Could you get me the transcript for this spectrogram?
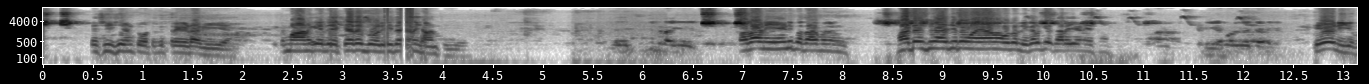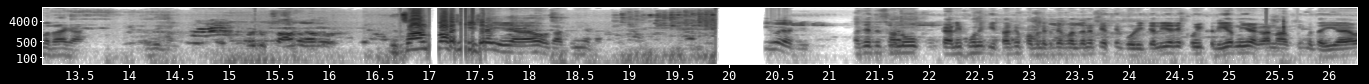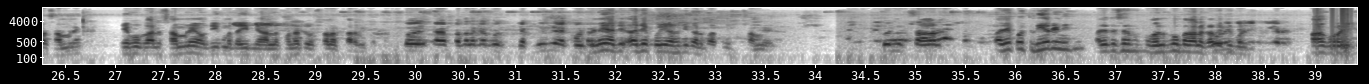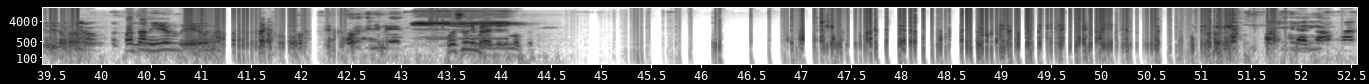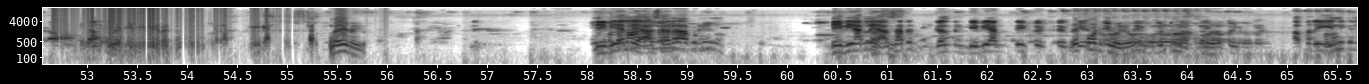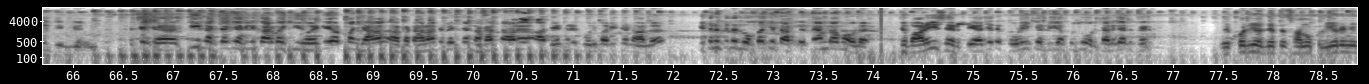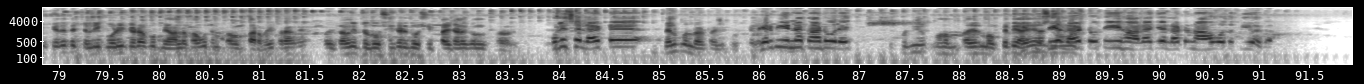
ਤੇ ਸ਼ੀਸ਼ੇ ਨੂੰ ਟੁੱਟ ਕੇ ਤਰੇੜ ਆ ਗਈ ਹੈ ਤੇ ਮਾਨ ਕੇ ਦੇਖਿਆ ਤੇ ਗੋਲੀ ਦਾ ਨਿਸ਼ਾਨ ਸੀ ਇਹ। ਕਿਹਦੀ ਲੜਾਈ ਹੋਈ ਪਤਾ ਨਹੀਂ, ਇਹ ਨਹੀਂ ਪਤਾ ਮੈਨੂੰ। ਸਾਡੇ ਮੈਂ ਜਦੋਂ ਆਇਆ ਮੈਂ ਉਦੋਂ ਨਿਕਲ ਗਏ ਸਾਰੇ ਜਣੇ ਇੱਥੋਂ। ਹਾਂ ਕਿਹੜੀਆਂ ਗੋਲੀਆਂ ਚੱਲੀਆਂ ਇਹ ਨਹੀਂ ਜੋ ਪਤਾ ਹੈਗਾ। ਕੋਈ ਨੁਕਸਾਨ ਹੋਇਆ ਹੋਰ। ਇਨਸਾਨ ਪਰ ਸ਼ੀਸ਼ਾ ਹੀ ਹੈ ਹੋਰ ਕੱਖ ਨਹੀਂ ਕੀ ਹੋਇਆ ਕੀ ਅਜੇ ਤੇ ਸਾਨੂੰ ਟੈਲੀਫੋਨ ਹੀ ਕੀਤਾ ਕਿ ਪਬਲਿਕ ਦੇ ਬੰਦੇ ਨੇ ਕਿ ਇੱਥੇ ਗੋਲੀ ਚੱਲੀ ਹੈ ਜੇ ਕੋਈ ਕਲੀਅਰ ਨਹੀਂ ਹੈਗਾ ਨਾ ਕੋਈ ਮਦਈ ਆਇਆ ਵਾ ਸਾਹਮਣੇ। ਜੇ ਕੋਈ ਗੱਲ ਸਾਹਮਣੇ ਆਉਂਦੀ ਮਦਈ ਬਿਆਨ ਲਿਖਾਉਂਦਾ ਤੇ ਉਸ ਤਰ੍ਹਾਂ ਕਾਰਵਾਈ ਕਰਦਾ। ਕੋਈ ਪਤਾ ਲੱਗਾ ਕੋਈ ਜ਼ਖਮੀ ਵੀ ਹੋਇਆ ਕਾਊਂਟਰ ਨਹੀਂ ਅਜੇ ਅਜੇ ਕੋਈ ਇਹੋ ਜਿਹੀ ਗੱਲਬਾਤ ਨਹੀਂ ਸਾਹਮਣੇ ਆਈ। ਕੋਈ ਨੁਕਸਾਨ? ਅਜੇ ਕੋਈ ਕਲੀਅਰ ਹੀ ਨਹੀਂ ਜੀ। ਅਜੇ ਤਾਂ ਸਿਰਫ ਪਬਲਿਕ ਨੂੰ ਪਤਾ ਲੱਗਾ ਕਿ ਇੱਥੇ ਗੋਲੀ ਹਾਂ ਗੋਲੀ ਚੱਲੀ। ਦਾ ਪਤਾ। ਪਤਾ ਨਹੀਂ ਇਹ ਇਹ ਹੋਰ ਕਿੰਨੀ ਮਿਲੇ? ਕੁਝ ਵੀ ਨਹੀਂ ਮਿਲਿਆ ਜੀ ਮੌਕੇ ਤੇ। ਨਹੀਂ ਨਹੀਂ। ਡੀਵੀਆਰ ਲਿਆ ਸਰ ਆਪਨੇ? ਡੀਵੀਆਰ ਲਿਆ ਸਰ ਗਲਤ ਡੀਵੀਆਰ ਇੱਕ ਮਿੰਟ ਖਲੋ ਜਾਓ। ਆਪਾਂ ਇਹ ਨਹੀਂ ਕਿ ਡੀਵੀਆਰ ਕੀ ਲੱਗਦਾ ਕਿ ਅਗਲੀ ਕਾਰਵਾਈ ਕੀ ਹੋਏਗੀ ਔਰ ਪੰਜਾਬ ਬਟਾਲਾ ਦੇ ਵਿੱਚ ਲਗਾਤਾਰ ਆ ਦੇਖ ਰਹੇ ਗੋਲੀਬਾਰੀ ਦੇ ਨਾਲ ਕਿਤੇ ਨਾ ਕਿਤੇ ਲੋਕਾਂ 'ਚ ਡਰ ਤੇ ਸਹਿਮ ਦਾ ਮਾਹੌਲ ਹੈ। ਦੀਵਾਲੀ ਸਿਰ ਤੇ ਹੈ ਜੇ ਤੇ ਗੋਲੀ ਚੱਲੀ ਆ ਕੁਝ ਹੋਰ ਚੱਲ ਗਿਆ ਤੇ ਫਿਰ ਦੇਖੋ ਜੀ ਅਜੇ ਤੇ ਸਾਨੂੰ ਕਲੀਅਰ ਹੀ ਨਹੀਂ ਕਿਹਦੇ ਤੇ ਚੱਲੀ ਗੋਲੀ ਜਿਹੜਾ ਕੋਈ ਬਿਆਨ ਲਿਖਾਊ ਤੇ ਆਪਾਂ ਕਾਰਵਾਈ ਕਰਾਂਗੇ। ਕੋਈ ਗੱਲ ਨਹੀਂ ਤੇ ਦੋਸ਼ੀ ਜਿਹੜੇ ਦੋਸ਼ੀ ਪਾਏ ਜਾਣਗੇ ਉਹਨੂੰ ਦਿਓ। ਪੁਲਿਸ ਅਲਰਟ ਹੈ? ਬਿਲਕੁਲ ਡਰਤਾ ਜੀ ਕੋਈ ਫਿਰ ਵੀ ਇੰਨਾ ਕਾਂਡ ਹੋ ਰਿਹਾ ਦੇਖੋ ਜੀ ਹੁਣ ਅਜੇ ਮੌਕੇ ਤੇ ਆਏ ਤੁਸੀਂ ਹਾਂ ਅਲਰਟ ਹੋ ਤੇ ਇਹ ਹਾਲ ਹੈ ਜੇ ਅਲਰਟ ਨਾ ਹੋ ਤਾਂ ਕੀ ਹੋਏਗਾ?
